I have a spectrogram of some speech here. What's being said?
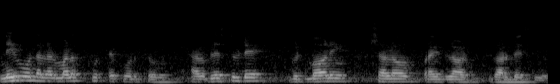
నీవు ఉండాలని మనస్ఫూర్తి కోరుతూ have blessed day good morning shalom praise lord God bless you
